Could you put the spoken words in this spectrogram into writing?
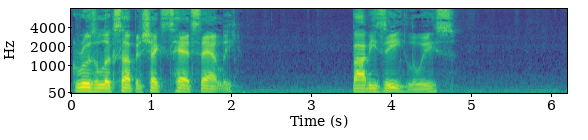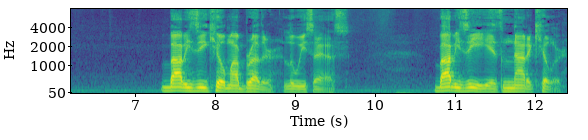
Garuza looks up and shakes his head sadly. Bobby Z, Luis. Bobby Z killed my brother, Luis asks. Bobby Z is not a killer.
